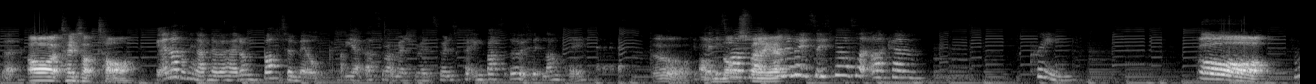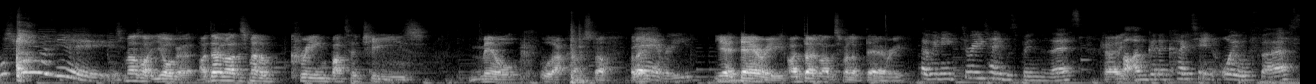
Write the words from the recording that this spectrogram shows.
but... Oh, it tastes like tar. Another thing I've never heard of, buttermilk. Yeah, that's the right measurement. So we're just putting butter... Oh, it's a bit lumpy. Oh, I'm it not smelling like, it. No, no, no, it, smells like, like um, cream. Oh, What's wrong with you? it smells like yogurt. I don't like the smell of cream, butter, cheese, milk, all that kind of stuff. Dairy. Yeah, dairy. I don't like the smell of dairy. So we need three tablespoons of this, Okay. but I'm going to coat it in oil first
